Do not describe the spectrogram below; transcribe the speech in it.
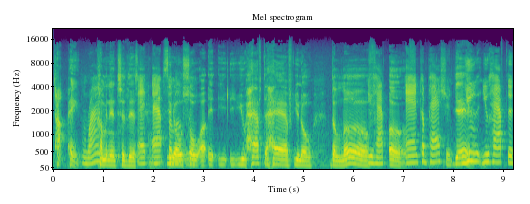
top pay Right. coming into this. A- You know, so uh, it, you, you have to have you know the love. You have of and compassion. Yeah. You you have to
